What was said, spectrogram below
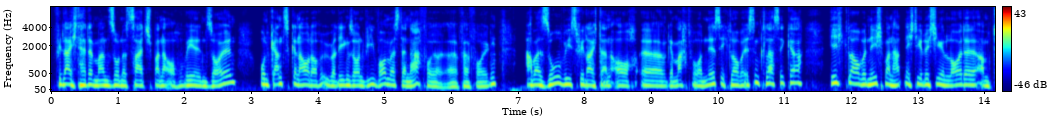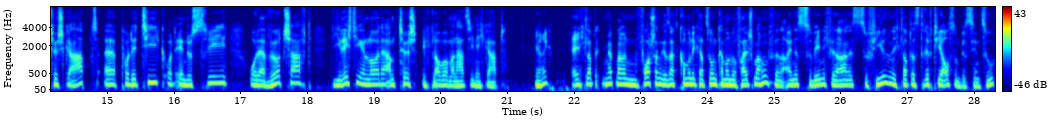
Vielleicht hätte man so eine Zeitspanne auch wählen sollen und ganz genau auch überlegen sollen, wie wollen wir es denn nachverfolgen. Aber so, wie es vielleicht dann auch äh, gemacht worden ist, ich glaube, ist ein Klassiker. Ich glaube nicht, man hat nicht die richtigen Leute am Tisch gehabt. Äh, Politik und Industrie oder Wirtschaft, die richtigen Leute am Tisch, ich glaube, man hat sie nicht gehabt. Erik? Ich glaube, mir hat mal ein Vorstand gesagt, Kommunikation kann man nur falsch machen. Für den einen ist zu wenig, für den anderen ist zu viel. Und ich glaube, das trifft hier auch so ein bisschen zu.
